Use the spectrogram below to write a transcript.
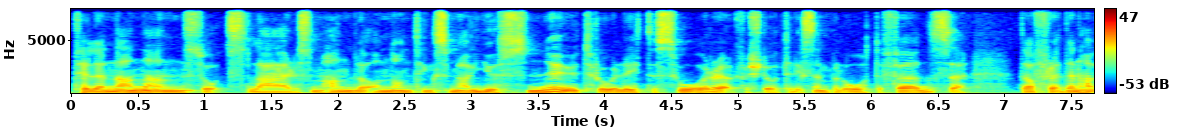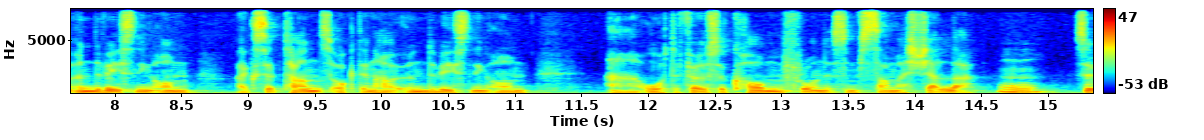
till en annan sorts lär som handlar om någonting som jag just nu tror är lite svårare att förstå, till exempel återfödelse. Därför att den har undervisning om acceptans och den har undervisning om uh, återfödelse kom från liksom samma källa. Mm. Så,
